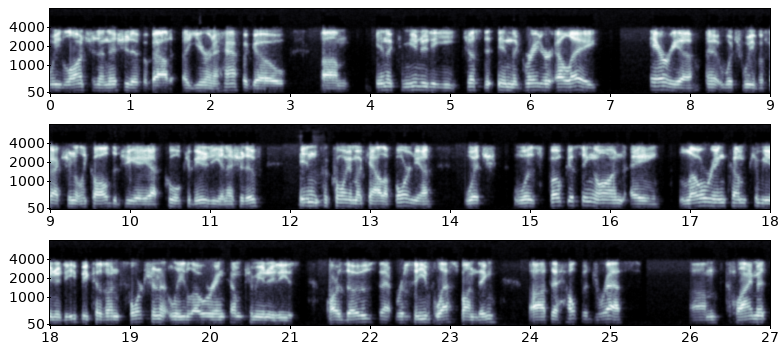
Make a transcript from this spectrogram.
we launched an initiative about a year and a half ago um, in a community just in the greater LA area, uh, which we've affectionately called the GAF Cool Community Initiative in mm-hmm. Pacoima, California, which was focusing on a lower income community because unfortunately, lower income communities are those that receive less funding uh, to help address um, climate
